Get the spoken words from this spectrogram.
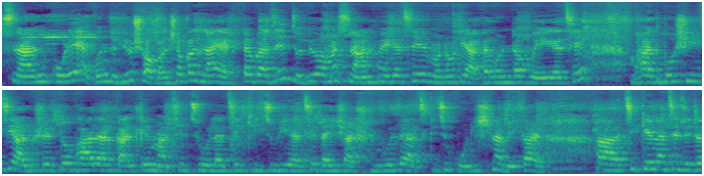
স্নান করে এখন যদিও সকাল সকাল না, একটা বাজে, যদিও আমার স্নান হয়ে গেছে, মোটামুটি আধা ঘণ্টা হয়ে গেছে। ভাত বসিয়েছি, আলু সেদ্ধ ভাত, আর কালকের মাছের ঝোল আছে, খিচুড়ি আছে, তাই শাশুড়ি বললে, আজ কিছু করিস না, বেকার। চিকেন আছে যেটা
